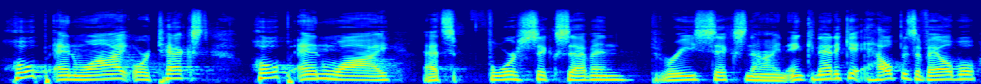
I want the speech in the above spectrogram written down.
HOPE NY or text HOPE NY. That's 467 369. In Connecticut, help is available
